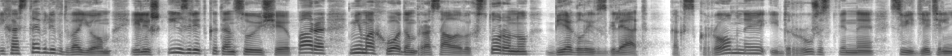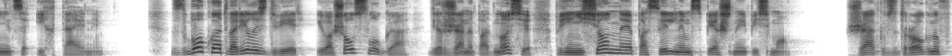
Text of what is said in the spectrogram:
Их оставили вдвоем, и лишь изредка танцующая пара мимоходом бросала в их сторону беглый взгляд, как скромная и дружественная свидетельница их тайны. Сбоку отворилась дверь, и вошел слуга, держа на подносе принесенное посыльным спешное письмо. Жак, вздрогнув,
